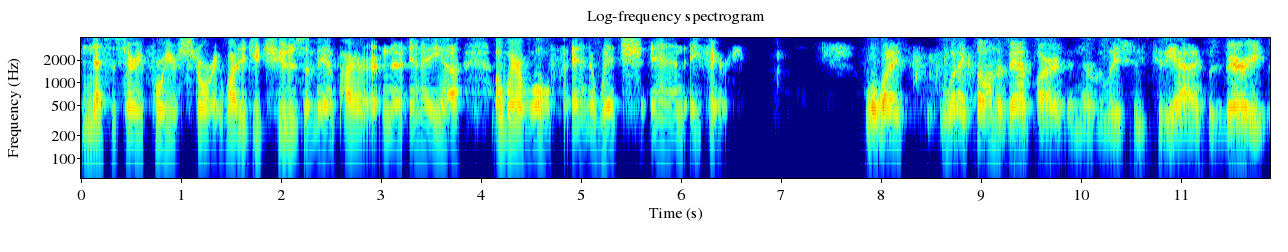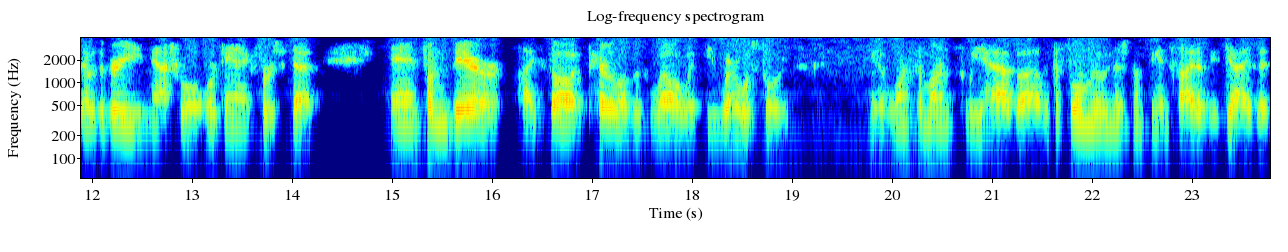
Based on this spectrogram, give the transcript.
necessary for your story? Why did you choose a vampire and a, and a, uh, a werewolf and a witch and a fairy? Well, what I what I saw in the vampires and their relation to the addict was very that was a very natural, organic first step, and from there I saw parallels as well with the werewolf stories. You know, once a month we have uh, with the full moon, there's something inside of these guys that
